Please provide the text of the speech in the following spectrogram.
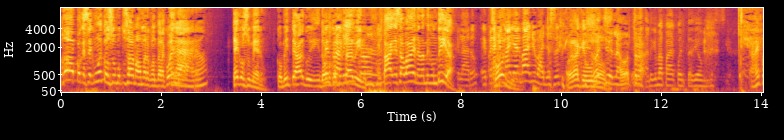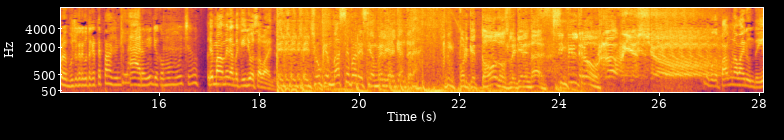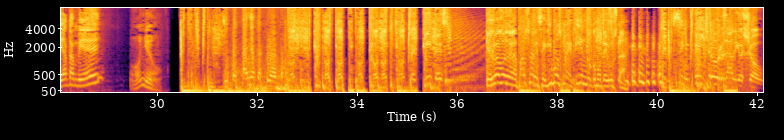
no, porque según el consumo tú sabes más o menos cuánto la cuenta. Claro. ¿Qué consumieron? Comiste algo y dos copitas de vino. Pague esa vaina también un día. Claro. Espera Coño. que vaya al baño y váyase. La verdad que uno- Oye, la otra. ¿Quién va a pagar cuenta de hombre? Ay, pero hay mucho que le gusta que te paguen. Claro, yo, yo como mucho. Es más, mira, me quilló esa vaina. El, el- el show que más se parece a Amelia Alcántara. Porque todos le quieren dar. Sin filtro. Radio Show. Porque paga una vaina un día también. Coño. No, no, no, no, no, no te quites. Que luego de la pausa le seguimos metiendo como te gusta. Sin filtro Radio Show.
